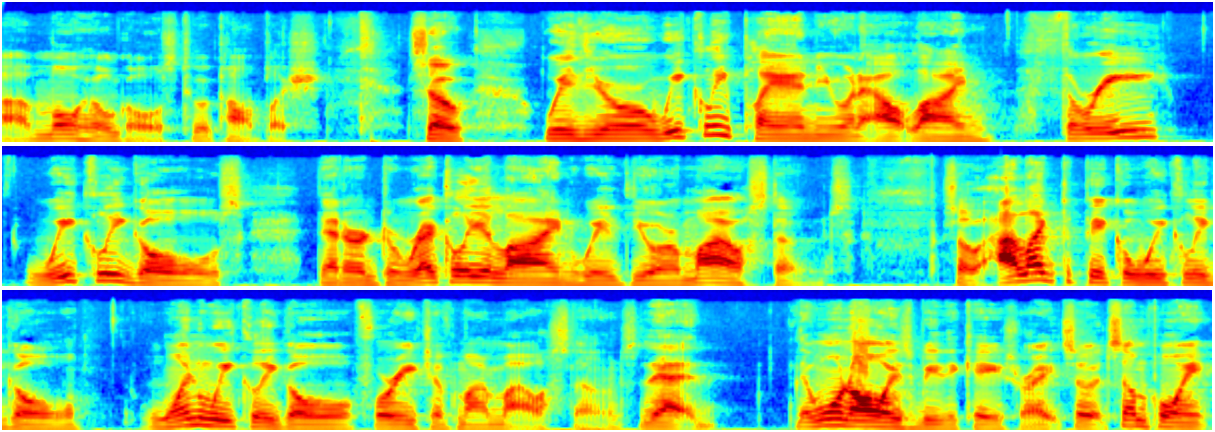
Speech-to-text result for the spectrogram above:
uh, molehill goals to accomplish. So, with your weekly plan, you want to outline three weekly goals that are directly aligned with your milestones. So, I like to pick a weekly goal, one weekly goal for each of my milestones. That that won't always be the case, right? So, at some point,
